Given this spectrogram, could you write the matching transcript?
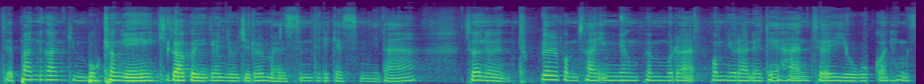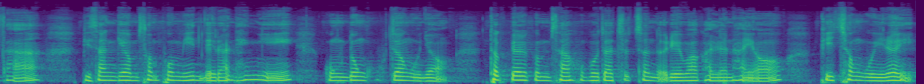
재판관 김복형의 기각 의견 요지를 말씀드리겠습니다. 저는 특별검사 임명 법률안- 법률안에 대한 저희 요구권 행사, 비상계엄 선포 및 내란 행위, 공동 국정 운영, 특별검사 후보자 추천 의뢰와 관련하여 피청구인의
